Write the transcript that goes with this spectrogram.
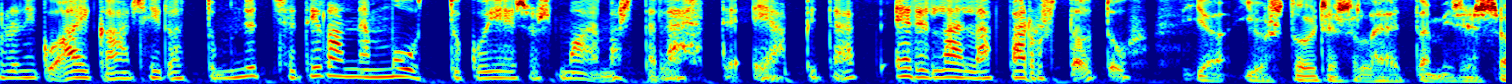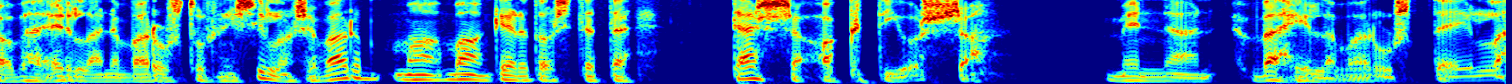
Oli niin kuin aikaan sidottu, mutta nyt se tilanne muuttui, kun Jeesus maailmasta lähtee ja pitää eri lailla varustautua. Ja jos toisessa lähettämisessä on vähän erilainen varustus, niin silloin se varmaan vaan kertoo sitä, että tässä aktiossa mennään vähillä varusteilla.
